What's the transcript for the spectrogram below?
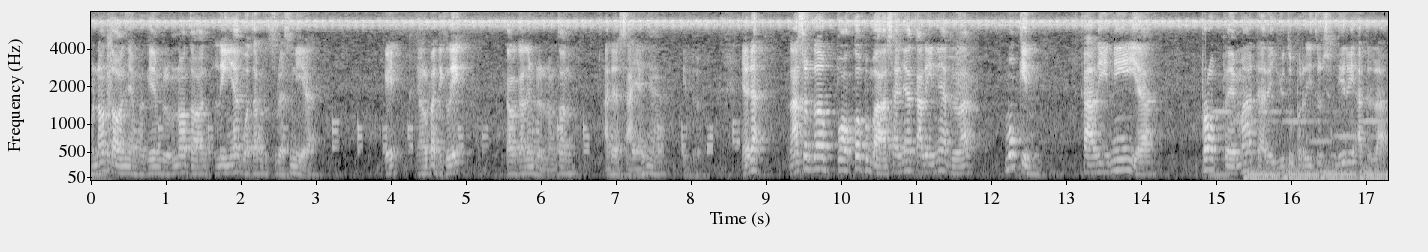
menonton yang bagi yang belum menonton linknya gua taruh di sebelah sini ya. Oke jangan lupa diklik. Kalau kalian belum nonton ada sayanya gitu. Ya udah langsung ke pokok pembahasannya kali ini adalah mungkin kali ini ya problema dari youtuber itu sendiri adalah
